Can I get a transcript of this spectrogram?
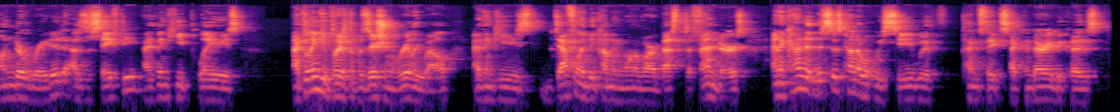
underrated as a safety. I think he plays. I think he plays the position really well. I think he's definitely becoming one of our best defenders. And it kind of this is kind of what we see with Penn State secondary because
